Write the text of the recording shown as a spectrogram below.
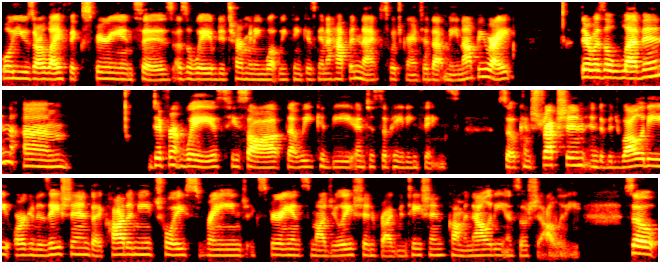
will use our life experiences as a way of determining what we think is going to happen next, which granted that may not be right. There was 11 um, different ways he saw that we could be anticipating things. So construction, individuality, organization, dichotomy, choice, range, experience, modulation, fragmentation, commonality, and sociality. So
